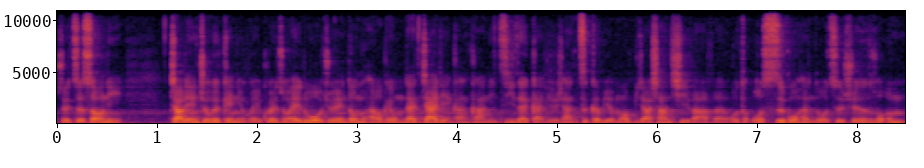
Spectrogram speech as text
所以这时候你教练就会给你回馈说，诶，如果我觉得你动作还 OK，我们再加一点看看，你自己再感觉一下这个有没有比较像七八分。我我试过很多次，学生说，嗯，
